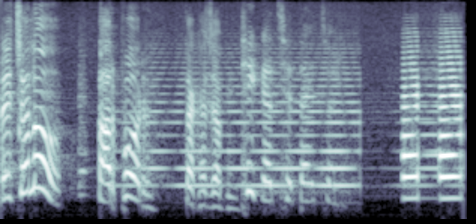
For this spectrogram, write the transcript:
চলো তারপর দেখা যাবে। ঠিক আছে তাই চল।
